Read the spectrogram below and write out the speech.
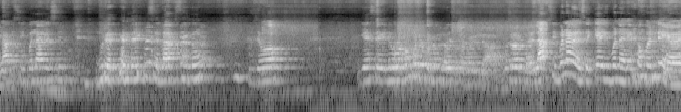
લાપસી બનાવે છે. મુરત કરી નાખ્યું છે લાપસીનું. જો. ગેસે લાપસી બનાવે છે કેવી બનાવે ખબર નહીં હવે.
